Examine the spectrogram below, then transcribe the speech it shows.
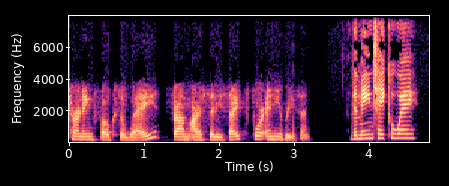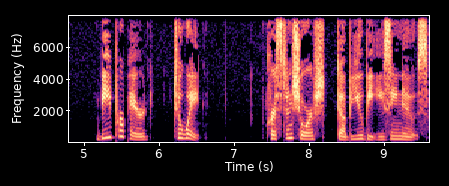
turning folks away from our city sites for any reason. The main takeaway be prepared to wait. Kristen Schorsch, WBEZ News.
